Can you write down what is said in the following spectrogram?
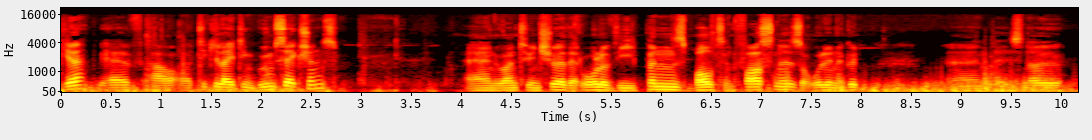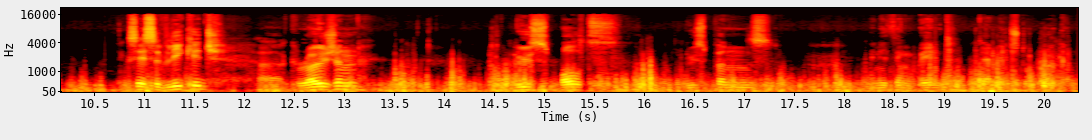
here we have our articulating boom sections and we want to ensure that all of the pins, bolts and fasteners are all in a good and there's no excessive leakage, uh, corrosion, loose bolts, loose pins, anything bent, damaged or broken.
